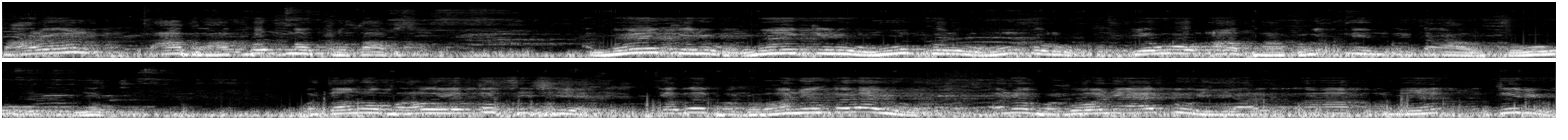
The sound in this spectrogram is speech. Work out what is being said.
કારણ આ ભાગવતનો પ્રતાપ છે. મેં કર્યું મેં કર્યું, હું કરું હું કરું, એવું આ ભાગવતની અંદર કાંઈ આવતું નથી. બધાનો ભાવ એક જ છે કે ભાઈ, ભગવાને કરાવ્યું અને ભગવાને આપ્યું અમે કર્યું.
